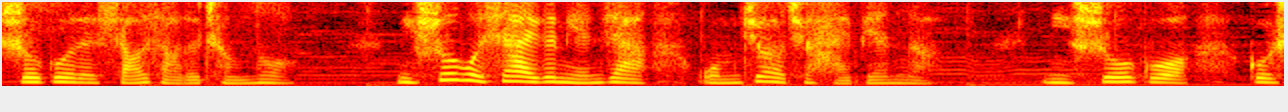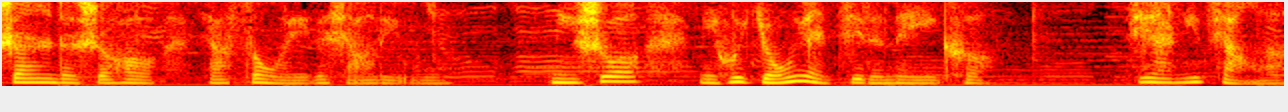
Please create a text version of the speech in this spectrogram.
说过的小小的承诺。你说过下一个年假我们就要去海边的，你说过过生日的时候要送我一个小礼物，你说你会永远记得那一刻。既然你讲了，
